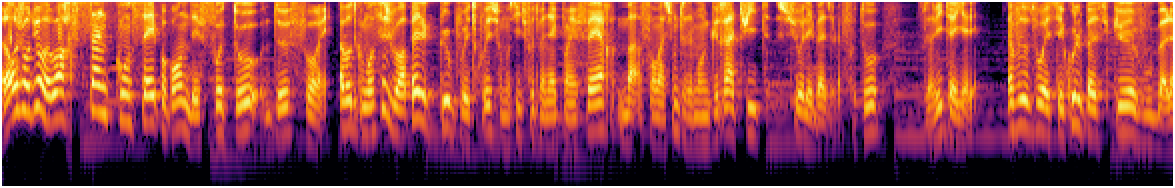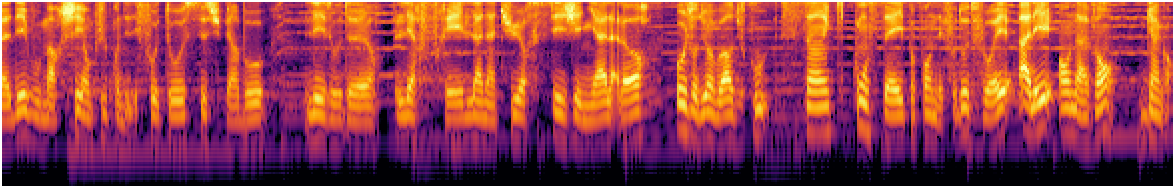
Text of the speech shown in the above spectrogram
Alors aujourd'hui on va voir 5 conseils pour prendre des photos de forêt. Avant de commencer je vous rappelle que vous pouvez trouver sur mon site photomaniac.fr ma formation totalement gratuite sur les bases de la photo, je vous invite à y aller. La photo de forêt c'est cool parce que vous baladez, vous marchez, en plus vous prenez des photos, c'est super beau, les odeurs, l'air frais, la nature, c'est génial. Alors aujourd'hui on va voir du coup 5 conseils pour prendre des photos de forêt. Allez en avant, Guingamp.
